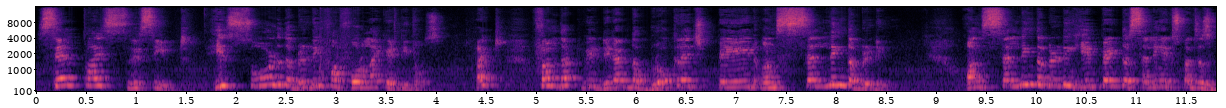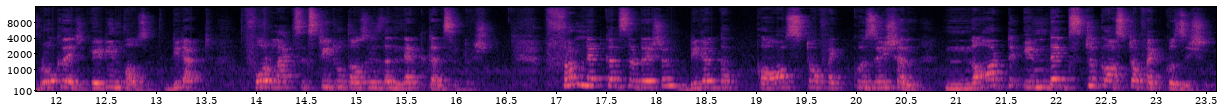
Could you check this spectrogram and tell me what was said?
sale price received he sold the building for 4 lakh 80,000 right from that we deduct the brokerage paid on selling the building on selling the building he paid the selling expenses brokerage 18,000 deduct 4 lakh 62,000 is the net consideration from net consideration deduct the cost of acquisition not indexed cost of acquisition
